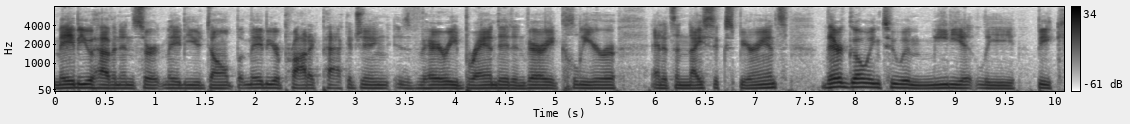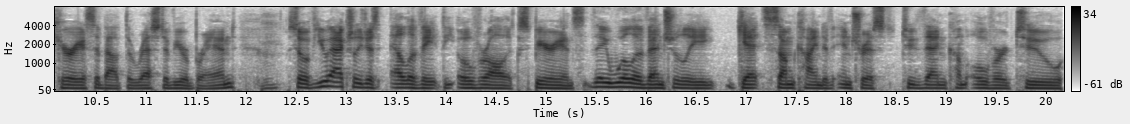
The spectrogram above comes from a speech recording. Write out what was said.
Maybe you have an insert, maybe you don't, but maybe your product packaging is very branded and very clear and it's a nice experience. They're going to immediately be curious about the rest of your brand. Mm-hmm. So if you actually just elevate the overall experience, they will eventually get some kind of interest to then come over to,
